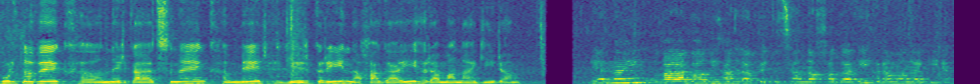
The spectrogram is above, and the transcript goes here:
թույլ տվեք ներկայացնենք մեր երկրի նախագահի հրամանագիրը։ Լեռնային Ղարաբաղի Հանրապետության նախագահի հրամանագիրը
